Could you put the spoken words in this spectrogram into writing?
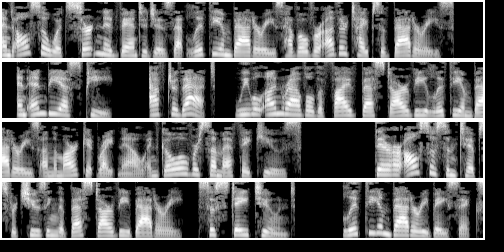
and also what certain advantages that lithium batteries have over other types of batteries, and NBSP. After that, we will unravel the five best RV lithium batteries on the market right now and go over some FAQs. There are also some tips for choosing the best RV battery, so stay tuned. Lithium battery basics.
